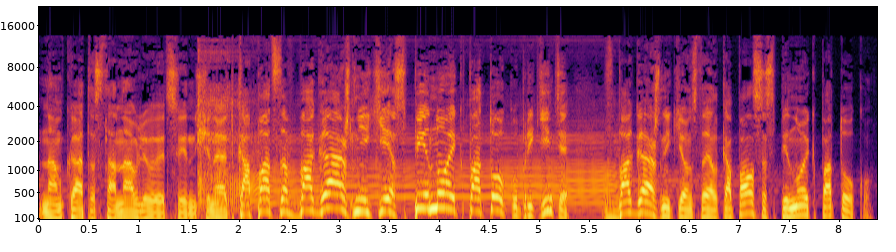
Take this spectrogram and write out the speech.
на МКАД останавливаются и начинают копаться в багажнике спиной к потоку. Прикиньте, в багажнике он стоял, копался спиной к потоку.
